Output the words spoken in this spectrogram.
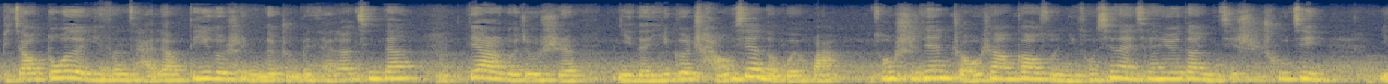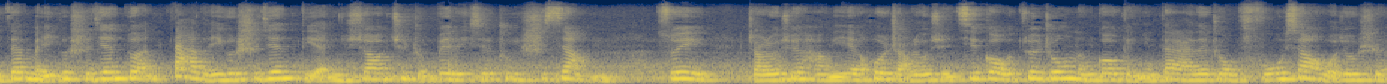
比较多的一份材料。第一个是你的准备材料清单，第二个就是你的一个长线的规划，从时间轴上告诉你，从现在签约到你及时出境，你在每一个时间段大的一个时间点，你需要去准备的一些注意事项。所以找留学行业或者找留学机构，最终能够给您带来的这种服务效果就是。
